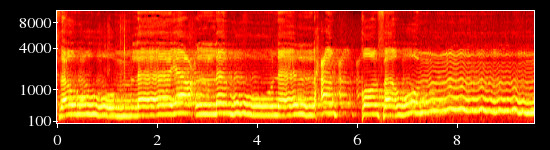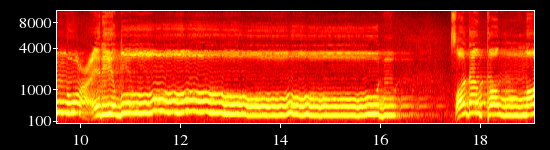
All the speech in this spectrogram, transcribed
أكثرهم لا يعلمون الحق فهم معرضون. صدق الله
